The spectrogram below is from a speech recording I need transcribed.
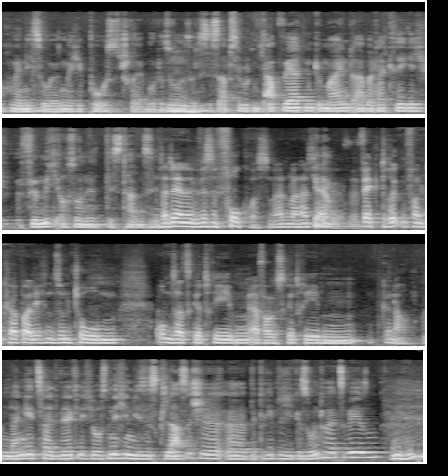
Auch wenn ich so irgendwelche Posts schreibe oder so. Mhm. Also das ist absolut nicht abwertend gemeint, aber da kriege ich für mich auch so eine Distanz. Das hat ja einen gewissen Fokus. Man hat genau. ja Wegdrücken von körperlichen Symptomen, umsatzgetrieben, erfolgsgetrieben, genau. Und dann geht es halt wirklich los, nicht in dieses klassische äh, betriebliche Gesundheitswesen. Mhm.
